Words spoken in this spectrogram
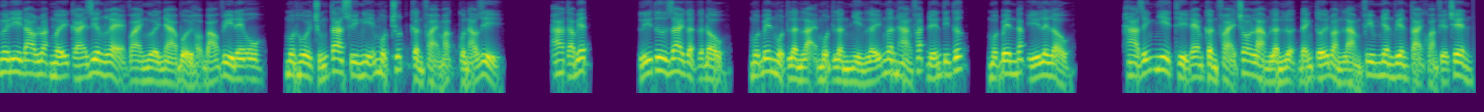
ngươi đi đao loạt mấy cái riêng lẻ vài người nhà buổi họp báo video, một hồi chúng ta suy nghĩ một chút cần phải mặc quần áo gì. A ta biết. Lý tư giai gật gật đầu một bên một lần lại một lần nhìn lấy ngân hàng phát đến tin tức, một bên đắc ý lên lầu. Hà dĩnh nhi thì đem cần phải cho làm lần lượt đánh tới đoàn làm phim nhân viên tài khoản phía trên.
